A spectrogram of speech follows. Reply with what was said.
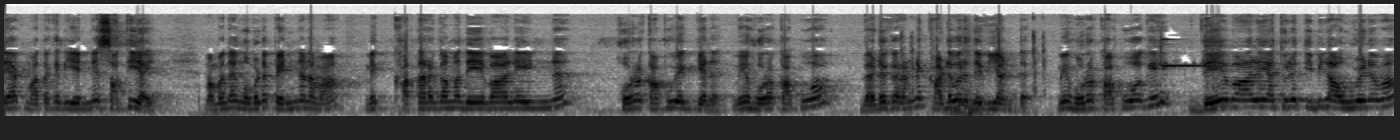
දෙයක් මතක තියෙන්නේ සතියයි. මම දැන් ඔබට පෙන්නනවා මේ කතරගම දේවාලයේ ඉන්න හොර කපුවෙක් ගැන. මේ හොර කපුවා වැඩ කරන්නේ කඩවර දෙවියන්ට. මේ හොර කපුවගේ දේවාලය ඇතුලේ තිබිලා අහුවෙනවා.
